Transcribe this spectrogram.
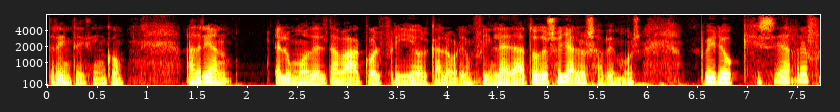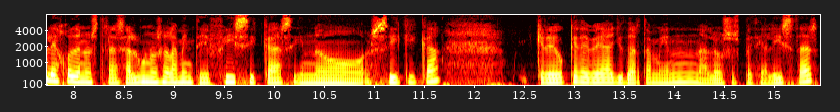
35 Adrián el humo del tabaco, el frío, el calor, en fin, la edad, todo eso ya lo sabemos. Pero que sea reflejo de nuestra salud no solamente física, sino psíquica, creo que debe ayudar también a los especialistas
